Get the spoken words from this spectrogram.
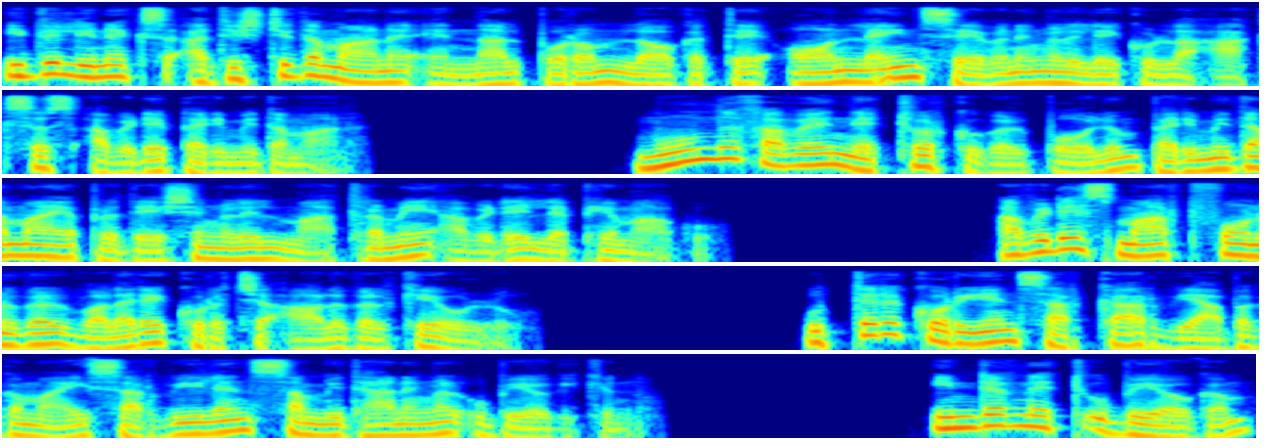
ഇത് ലിനക്സ് അധിഷ്ഠിതമാണ് എന്നാൽ പുറം ലോകത്തെ ഓൺലൈൻ സേവനങ്ങളിലേക്കുള്ള ആക്സസ് അവിടെ പരിമിതമാണ്. മൂന്ന് ഫവേ നെറ്റ്വർക്കുകൾ പോലും പരിമിതമായ പ്രദേശങ്ങളിൽ മാത്രമേ അവിടെ ലഭ്യമാകൂ. അവിടെ സ്മാർട്ട് ഫോണുകൾ വളരെ കുറച്ച് ആളുകൾക്കേ ഉള്ളൂ. ഉത്തര കൊറിയൻ സർക്കാർ വ്യാപകമായി സർവീലൻസ് സംവിധാനങ്ങൾ ഉപയോഗിക്കുന്നു. ഇന്റർനെറ്റ് ഉപയോഗം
